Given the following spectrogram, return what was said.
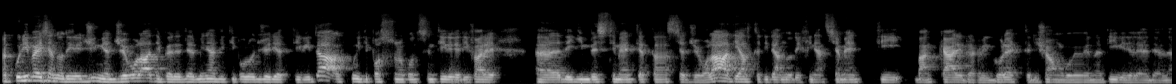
Alcuni paesi hanno dei regimi agevolati per determinate tipologie di attività, alcuni ti possono consentire di fare eh, degli investimenti a tassi agevolati, altri ti danno dei finanziamenti bancari, tra virgolette, diciamo, governativi, delle, delle,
